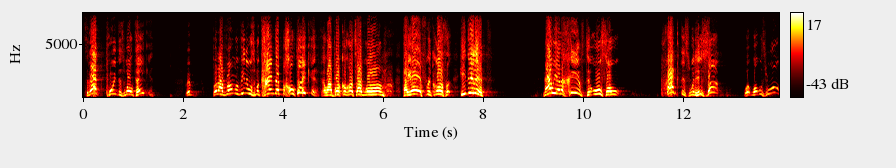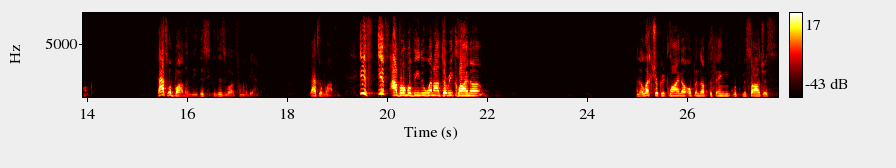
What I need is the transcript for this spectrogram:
So that point is well taken. But Avram Avinu was Mekayim that B'chol Toikif. El Avram, Fayof, He did it. Now he had a chiv to also practice with his son. What, what was wrong? That's what bothered me, this, this word from Rabbi Yankov. That's what bothered me. If, if Avram Avinu went on to recliner, an electric recliner, opened up the thing with massages.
